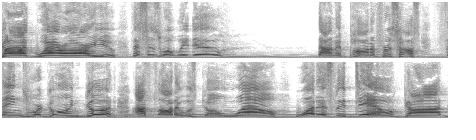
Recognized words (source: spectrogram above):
God, where are you? This is what we do. Down at Potiphar's house, things were going good. I thought it was going well. What is the deal, God?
